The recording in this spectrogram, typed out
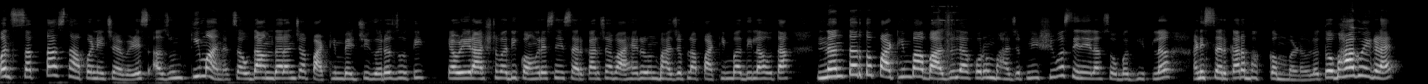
पण सत्ता स्थापनेच्या वेळेस अजून किमान चौदा आमदारांच्या पाठिंब्याची गरज होती. त्यावेळी राष्ट्रवादी काँग्रेसने सरकारच्या बाहेर येऊन भाजपला पाठिंबा दिला होता. नंतर तो पाठिंबा बाजूला करून भाजपने शिवसेनेला सोबत घेतलं आणि सरकार भक्कम बनवलं. तो भाग वेगळा आहे.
